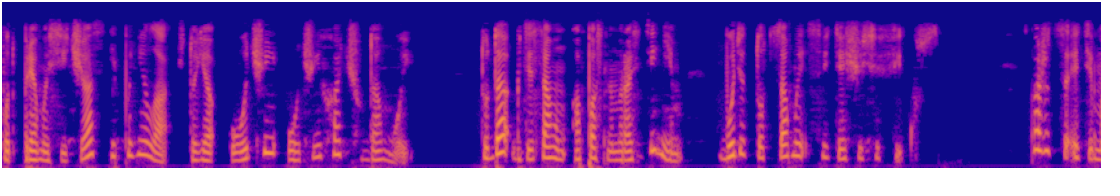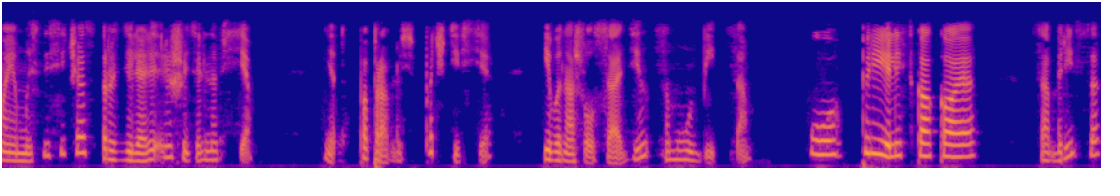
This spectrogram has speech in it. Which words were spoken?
Вот прямо сейчас и поняла, что я очень-очень хочу домой. Туда, где самым опасным растением будет тот самый светящийся фикус. Кажется, эти мои мысли сейчас разделяли решительно все. Нет, поправлюсь, почти все, ибо нашелся один самоубийца. О, прелесть какая! Сабриса,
